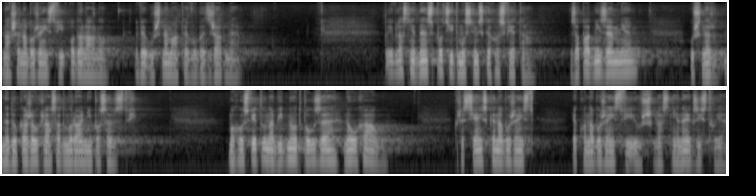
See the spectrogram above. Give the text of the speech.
nasze nabożeństwi odolalo, wy już nie máte wobec żadne. To i właśnie ten pocit muslimskiego świata. Zapadni ze mnie, już nie, dokażą klasat moralni poselstwi. Mohou światu nabídnout pouze know-how. Chrześcijańskie nabożeństwo jako nabożeństwie już właśnie nie egzystuje.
